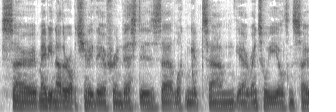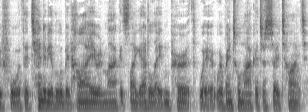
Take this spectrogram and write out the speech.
So maybe another opportunity there for investors uh, looking at um, you know, rental yields and so forth. They tend to be a little bit higher in markets like Adelaide and Perth, where, where rental markets are so tight.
